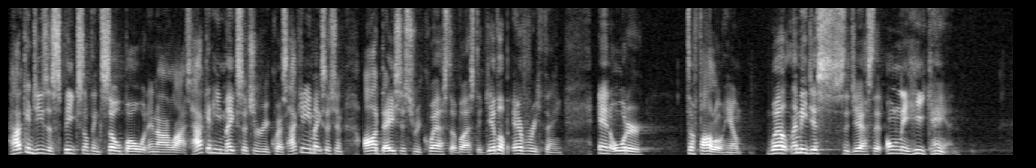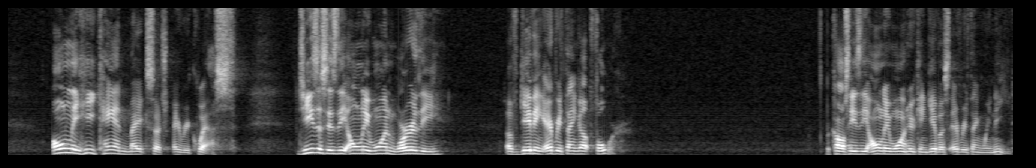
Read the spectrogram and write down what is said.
How can Jesus speak something so bold in our lives? How can he make such a request? How can he make such an audacious request of us to give up everything in order to follow him? Well, let me just suggest that only he can. Only He can make such a request. Jesus is the only one worthy of giving everything up for. Because He's the only one who can give us everything we need.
